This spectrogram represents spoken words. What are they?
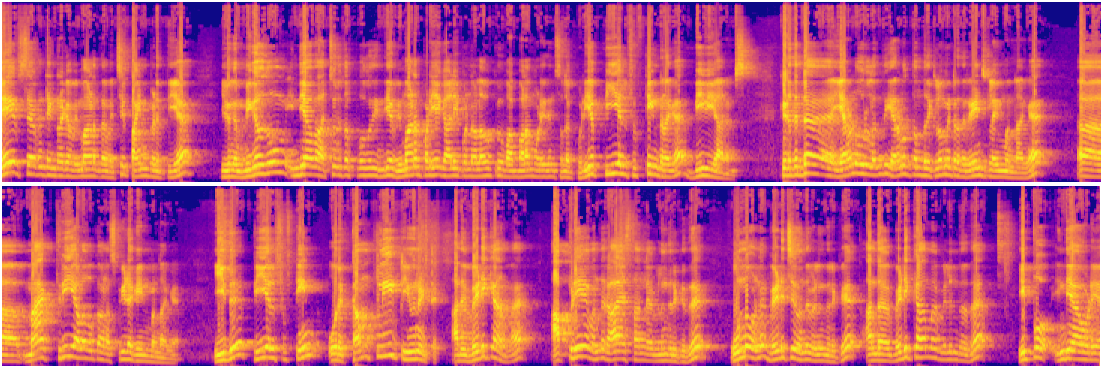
ஜேஎஃப் செவன்டீன் ரக விமானத்தை வச்சு பயன்படுத்திய இவங்க மிகவும் இந்தியாவை அச்சுறுத்த போகுது. இந்திய விமானப்படையே காலி பண்ண அளவுக்கு பலம் உடையதுன்னு சொல்லக்கூடிய பிஎல் பிப்டீன் ரக பிவிஆர்எம்ஸ் கிட்டத்தட்ட இரநூறுல இருந்து இரநூத்தம்பது கிலோமீட்டர் ரேஞ்ச் கிளைம் பண்ணாங்க. மேக் த்ரீ அளவுக்கான ஸ்பீடை கெயின் பண்ணாங்க. இது பிஎல் ஃபிஃப்டீன் ஒரு கம்ப்ளீட் யூனிட் அது வெடிக்காம அப்படியே வந்து ராஜஸ்தான்ல விழுந்திருக்குது. இன்னொன்று வெடிச்சு வந்து விழுந்திருக்கு. அந்த வெடிக்காம விழுந்ததை இப்போ இந்தியாவுடைய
